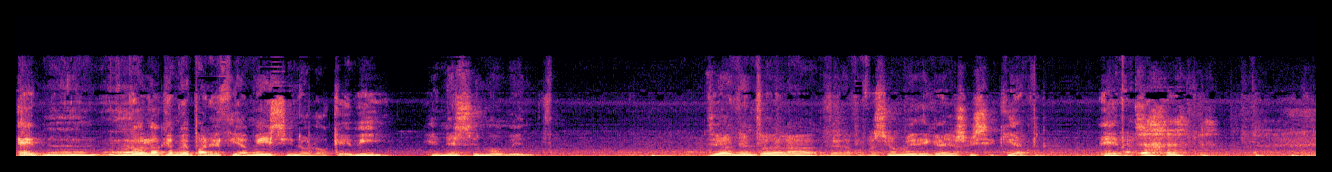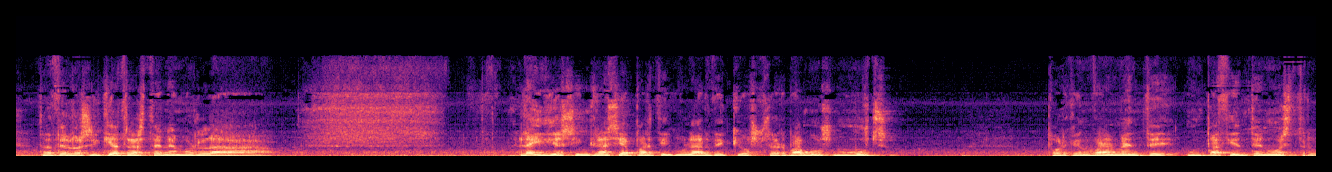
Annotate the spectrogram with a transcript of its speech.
eh, no lo que me parecía a mí, sino lo que vi en ese momento. Yo dentro de la, de la profesión médica yo soy psiquiatra, era. Entonces los psiquiatras tenemos la, la idiosincrasia particular de que observamos mucho, porque normalmente un paciente nuestro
